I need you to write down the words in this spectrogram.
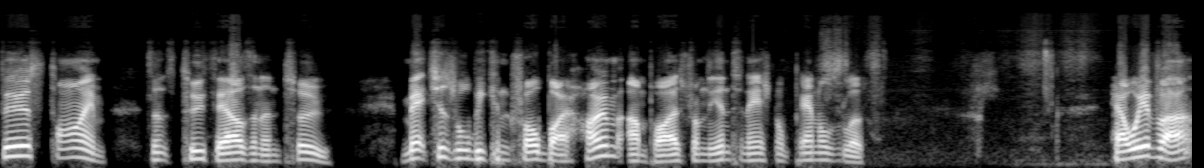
first time since 2002. Matches will be controlled by home umpires from the international panels list. However,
